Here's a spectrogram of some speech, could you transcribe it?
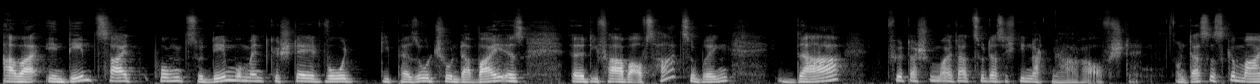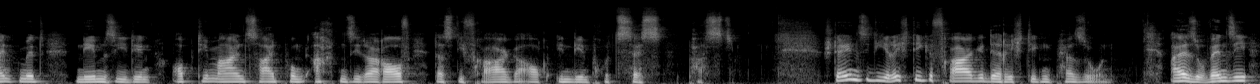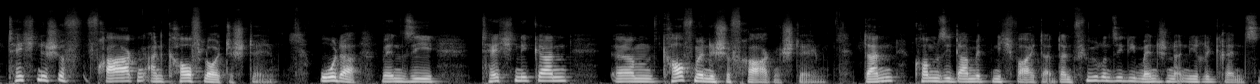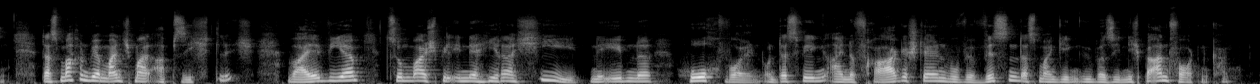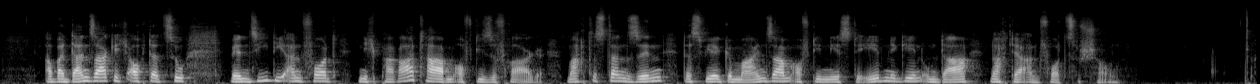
Aber in dem Zeitpunkt, zu dem Moment gestellt, wo die Person schon dabei ist, äh, die Farbe aufs Haar zu bringen, da führt das schon mal dazu, dass sich die Nackenhaare aufstellen. Und das ist gemeint mit, nehmen Sie den optimalen Zeitpunkt, achten Sie darauf, dass die Frage auch in den Prozess passt. Stellen Sie die richtige Frage der richtigen Person. Also, wenn Sie technische Fragen an Kaufleute stellen oder wenn Sie Technikern ähm, kaufmännische Fragen stellen, dann kommen sie damit nicht weiter. Dann führen sie die Menschen an ihre Grenzen. Das machen wir manchmal absichtlich, weil wir zum Beispiel in der Hierarchie eine Ebene hoch wollen und deswegen eine Frage stellen, wo wir wissen, dass mein Gegenüber sie nicht beantworten kann. Aber dann sage ich auch dazu, wenn Sie die Antwort nicht parat haben auf diese Frage, macht es dann Sinn, dass wir gemeinsam auf die nächste Ebene gehen, um da nach der Antwort zu schauen.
